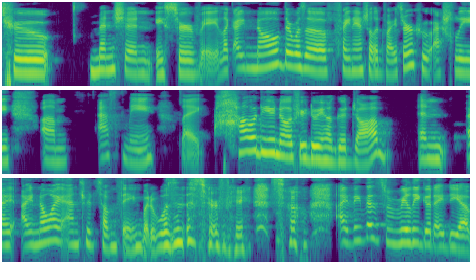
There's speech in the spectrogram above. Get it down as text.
to mention a survey. Like, I know there was a financial advisor who actually um, asked me like how do you know if you're doing a good job and I, I know I answered something, but it wasn't a survey. So I think that's a really good idea.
